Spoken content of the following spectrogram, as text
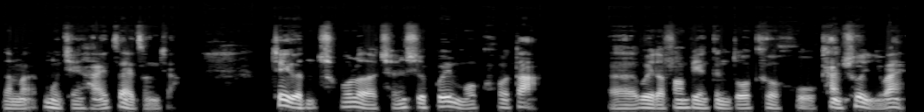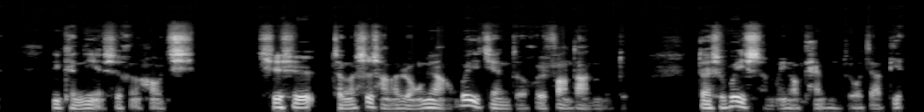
那么目前还在增加。这个除了城市规模扩大。呃，为了方便更多客户看车以外，你肯定也是很好奇。其实整个市场的容量未见得会放大那么多，但是为什么要开那么多家店？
